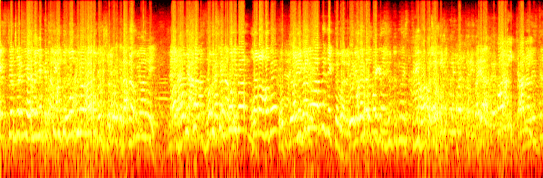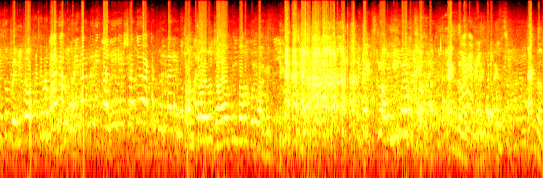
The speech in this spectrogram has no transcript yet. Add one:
এক্সটেন্ডেড ফ্যামিলি কিন্তু বন্ধু বান্ধব ভবিষ্যৎ ভবিষ্যৎ পরিবার যারা হবে পরিবার- আপনি দেখতে পারেন। পরিবার বলতে কিন্তু শুধু তুমি স্ত্রী জার্নালিস্টদের তো প্রেমিকাও থাকে না না না পরিবার মানে কলিগের সাথেও একটা পরিবারের মতো চঞ্চল এবং জয়াও কিন্তু আমার পরিবার কিন্তু। এটা আমি মিল করে বলছি একদম হ্যাঁ, হ্যাঁ, বলছি। একদম।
